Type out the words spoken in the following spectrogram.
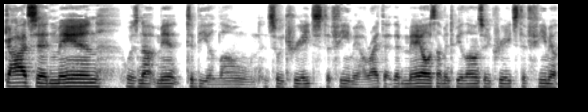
God said, "Man, was not meant to be alone. And so he creates the female, right? That, that male is not meant to be alone, so he creates the female.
